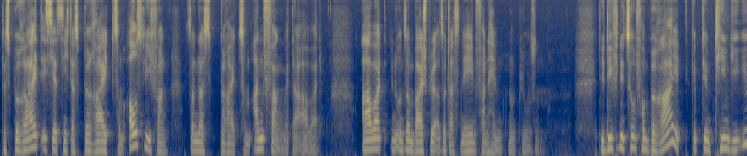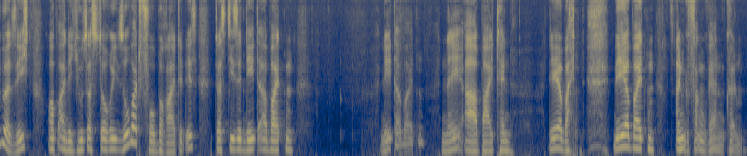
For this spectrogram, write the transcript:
Das bereit ist jetzt nicht das bereit zum Ausliefern, sondern das bereit zum Anfang mit der Arbeit. Arbeit in unserem Beispiel also das Nähen von Hemden und Blusen. Die Definition von bereit gibt dem Team die Übersicht, ob eine User Story so weit vorbereitet ist, dass diese Näharbeiten Näharbeiten? Näharbeiten. Näharbeiten. Näharbeiten angefangen werden können.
